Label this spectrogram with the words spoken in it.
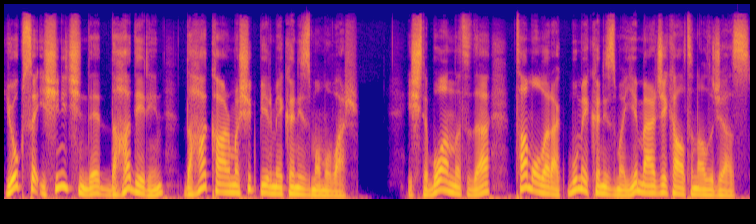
yoksa işin içinde daha derin, daha karmaşık bir mekanizma mı var? İşte bu anlatıda tam olarak bu mekanizmayı mercek altına alacağız.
